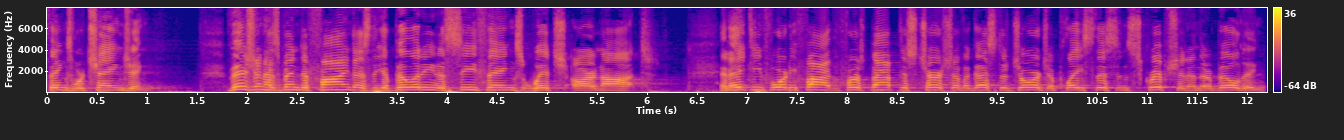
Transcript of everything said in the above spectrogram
things were changing. Vision has been defined as the ability to see things which are not. In 1845, the First Baptist Church of Augusta, Georgia, placed this inscription in their building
